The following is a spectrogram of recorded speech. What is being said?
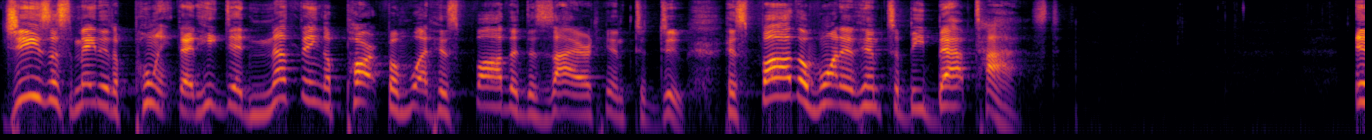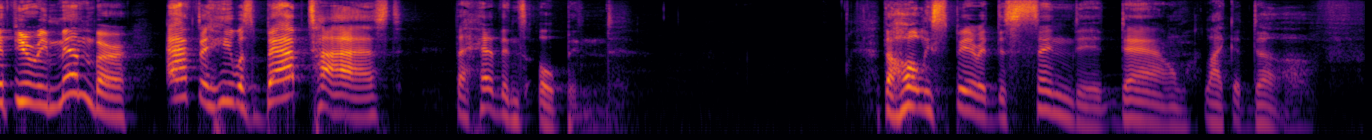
Jesus made it a point that he did nothing apart from what his Father desired him to do. His Father wanted him to be baptized. If you remember, after he was baptized, the heavens opened the Holy Spirit descended down like a dove.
